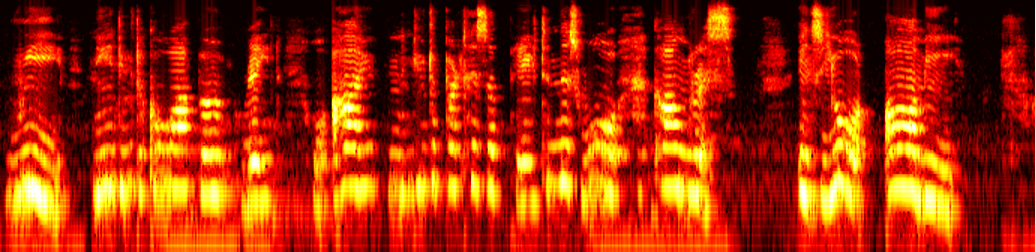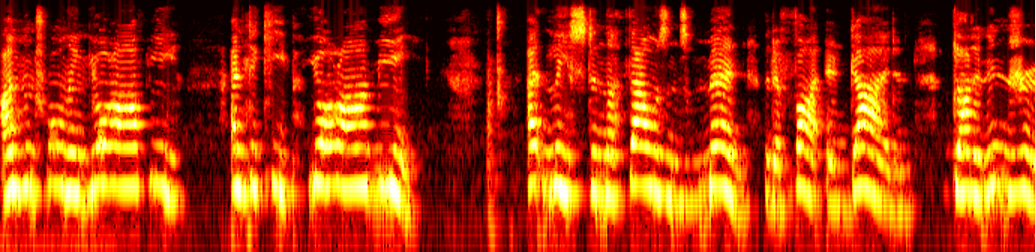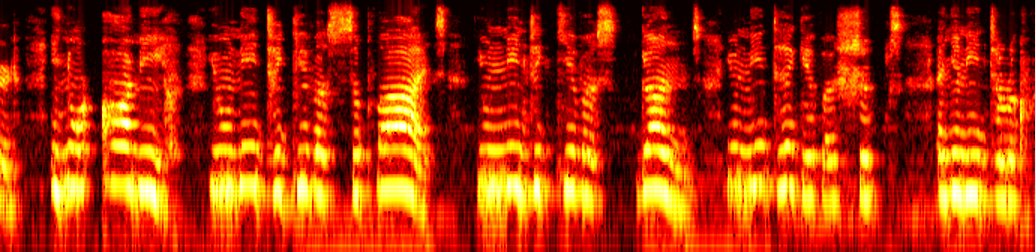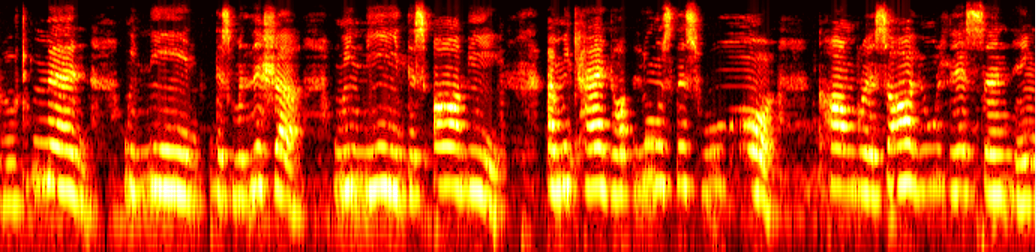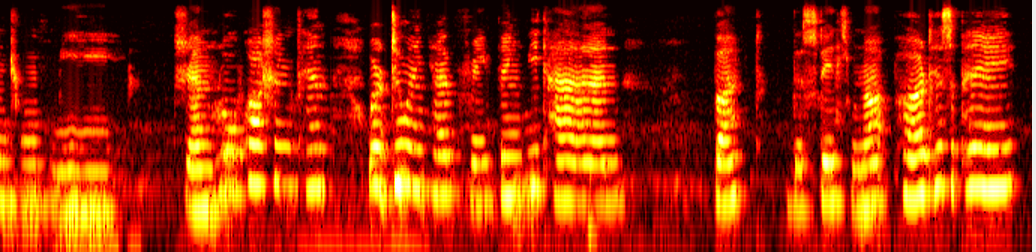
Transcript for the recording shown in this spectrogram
We need you to cooperate. or I need you to participate in this war, Congress. It's your army. I'm controlling your army and to keep your army. At least in the thousands of men that have fought and died and gotten injured in your army, you need to give us supplies. You need to give us guns. You need to give us ships. And you need to recruit men. We need this militia. We need this army, and we cannot lose this war. Congress, are you listening to me? General Washington, we're doing everything we can, but the states will not participate.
